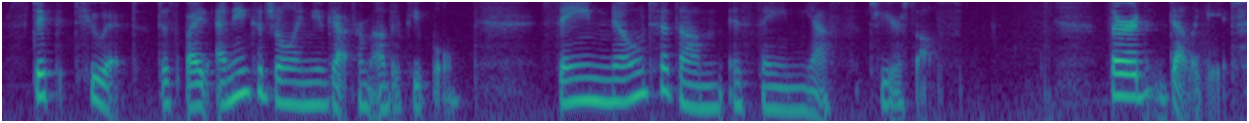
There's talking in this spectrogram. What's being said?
stick to it, despite any cajoling you get from other people. Saying no to them is saying yes to yourself. Third, delegate.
